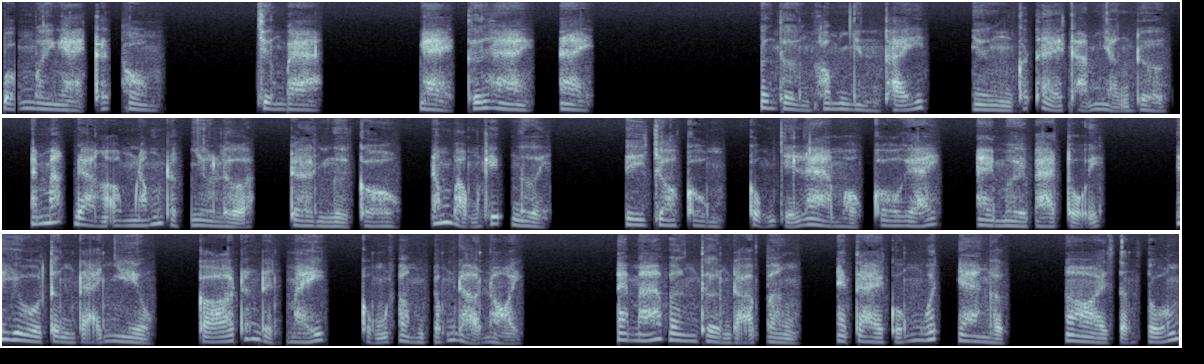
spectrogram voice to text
40 ngày kết hôn. Chương 3 Ngày thứ hai, hai Vân Thường không nhìn thấy nhưng có thể cảm nhận được ánh mắt đàn ông nóng rực như lửa trên người cô, nóng bỏng khiếp người. Đi cho cùng cũng chỉ là một cô gái 23 tuổi. thế dù từng trải nhiều, có trấn định mấy cũng không chống đỡ nổi. Hai má Vân Thường đỏ bần, hai tay cũng quýt da ngực, ngồi sẵn xuống,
